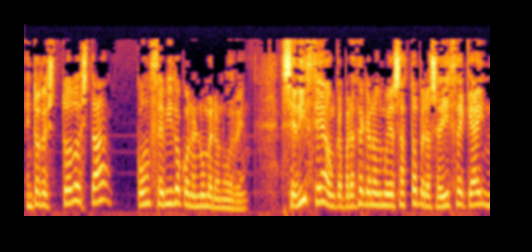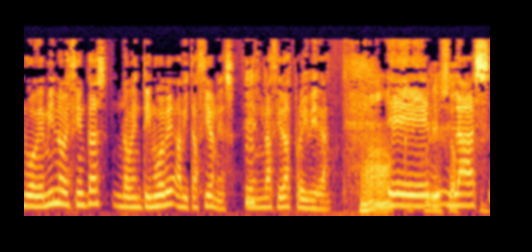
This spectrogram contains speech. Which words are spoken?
Entonces todo está concebido con el número 9. Se dice, aunque parece que no es muy exacto, pero se dice que hay 9.999 habitaciones en la ciudad prohibida. Ah, Eh, las,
